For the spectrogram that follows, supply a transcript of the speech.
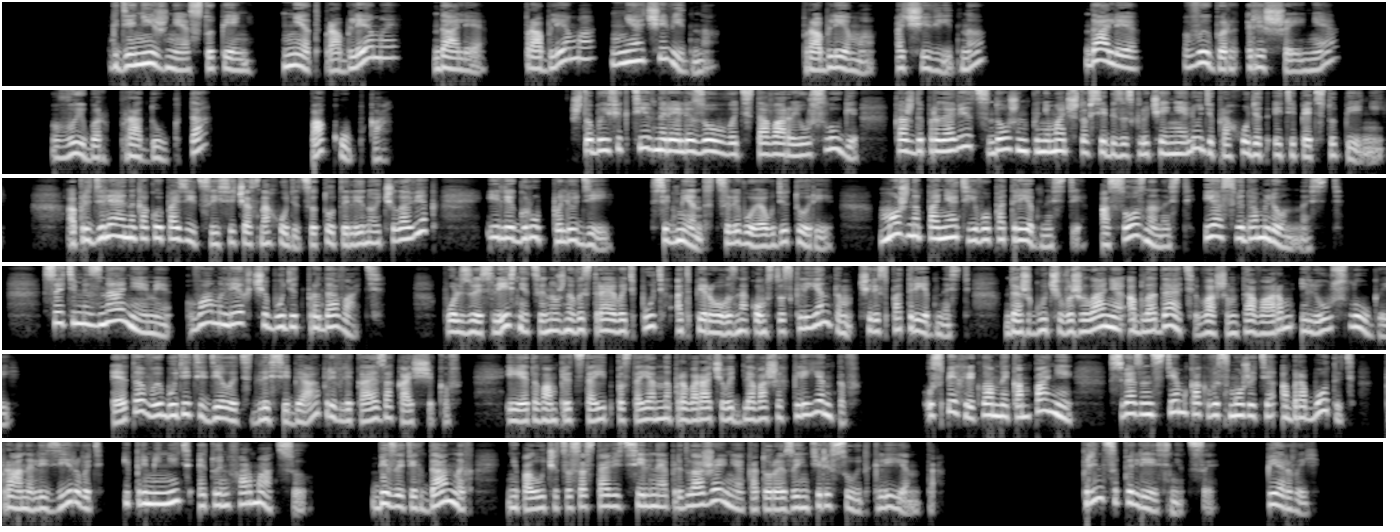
где нижняя ступень нет проблемы. Далее. Проблема не очевидна. Проблема очевидна. Далее. Выбор решения. Выбор продукта. Покупка. Чтобы эффективно реализовывать товары и услуги, каждый продавец должен понимать, что все без исключения люди проходят эти пять ступеней. Определяя, на какой позиции сейчас находится тот или иной человек или группа людей, сегмент целевой аудитории, можно понять его потребности, осознанность и осведомленность. С этими знаниями вам легче будет продавать. Пользуясь лестницей, нужно выстраивать путь от первого знакомства с клиентом через потребность до жгучего желания обладать вашим товаром или услугой. Это вы будете делать для себя, привлекая заказчиков. И это вам предстоит постоянно проворачивать для ваших клиентов. Успех рекламной кампании связан с тем, как вы сможете обработать, проанализировать и применить эту информацию. Без этих данных не получится составить сильное предложение, которое заинтересует клиента. Принципы лестницы. Первый.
